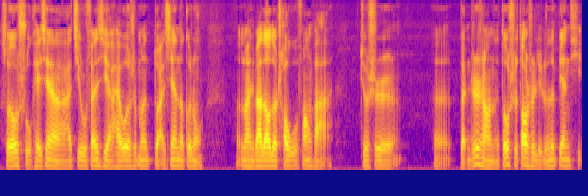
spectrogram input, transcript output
所有数 K 线啊、技术分析啊，还有什么短线的各种乱七八糟的炒股方法，就是。呃，本质上呢都是道氏理论的变体，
